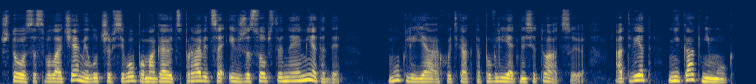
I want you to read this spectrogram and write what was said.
что со сволочами лучше всего помогают справиться их же собственные методы. Мог ли я хоть как-то повлиять на ситуацию? Ответ никак не мог.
